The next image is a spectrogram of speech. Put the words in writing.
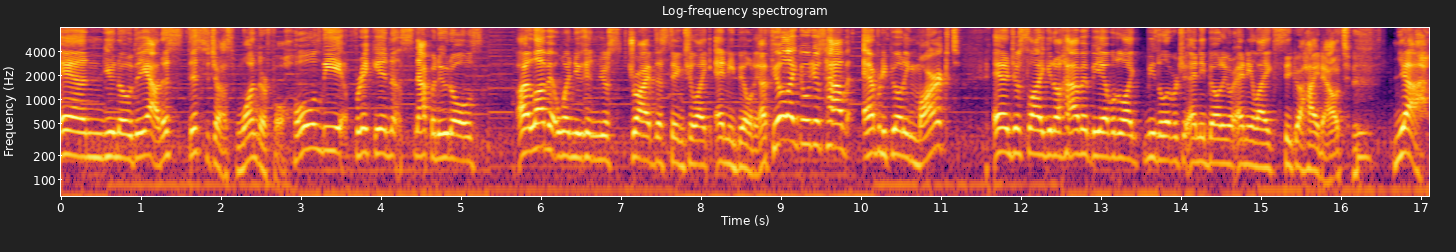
And, you know, yeah, this, this is just wonderful. Holy freaking snap-a-noodles. I love it when you can just drive this thing to, like, any building. I feel like they'll just have every building marked and just, like, you know, have it be able to, like, be delivered to any building or any, like, secret hideout. yeah.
